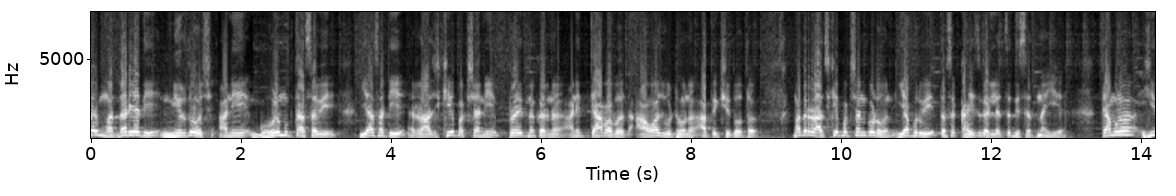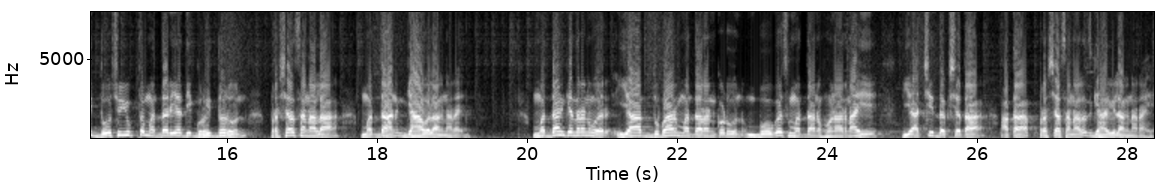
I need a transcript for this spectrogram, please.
तर मतदार यादी निर्दोष आणि घोळमुक्त असावी यासाठी राजकीय पक्षांनी प्रयत्न करणं आणि त्याबाबत आवाज उठवणं अपेक्षित होतं. मात्र राजकीय पक्षांकडून यापूर्वी तसं काहीच घडल्याचं दिसत नाही आहे त्यामुळं ही दोषयुक्त मतदार यादी गृहीत धरून प्रशासनाला मतदान घ्यावं लागणार आहे. मतदान केंद्रांवर या दुबार मतदारांकडून बोगस मतदान होणार नाही याची दक्षता आता प्रशासनालाच घ्यावी लागणार आहे.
